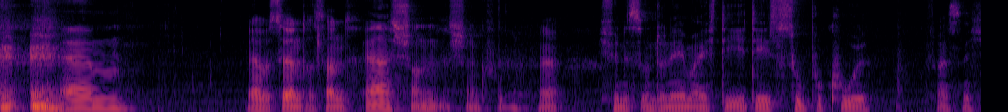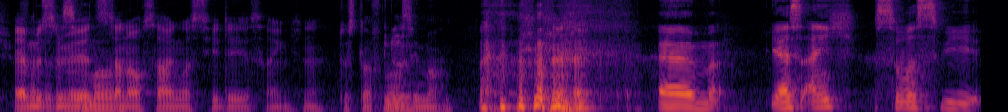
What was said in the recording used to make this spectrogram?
ähm, ja, aber sehr interessant. Ja, ist schon, ist schon cool. Ja. Ich finde das Unternehmen eigentlich, die Idee ist super cool. Ich weiß nicht. Ja, müssen wir jetzt dann auch sagen, was die Idee ist eigentlich, ne? Das darf nur sie machen. ähm, ja, ist eigentlich sowas wie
